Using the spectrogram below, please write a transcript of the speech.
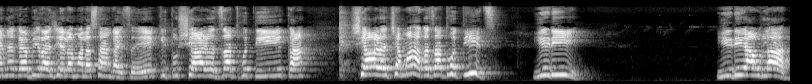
अनगा बिराजेला मला सांगायचंय की तू शाळेत जात होती का? शाळेच्या महाग जात होतीच. इडी. इडी अवलाद.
